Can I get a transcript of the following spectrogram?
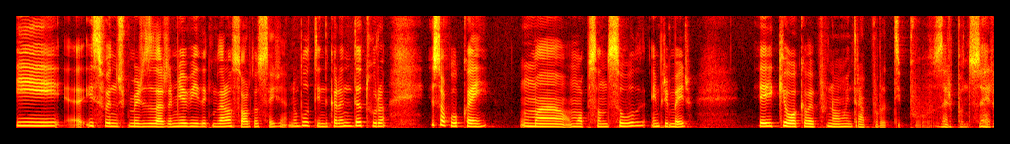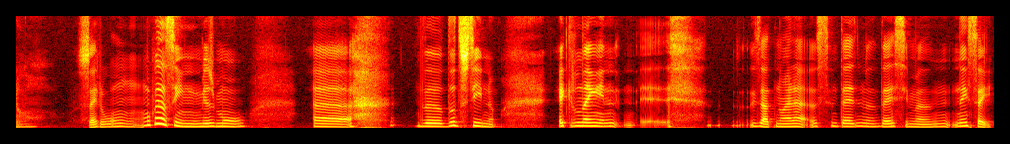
E uh, isso foi dos primeiros azares da minha vida que me deram sorte, ou seja, no boletim de candidatura eu só coloquei uma, uma opção de saúde em primeiro e que eu acabei por não entrar por tipo 0.001, uma coisa assim mesmo uh, de, do destino. Aquilo nem. Exato, não era centésima, décima, nem sei.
